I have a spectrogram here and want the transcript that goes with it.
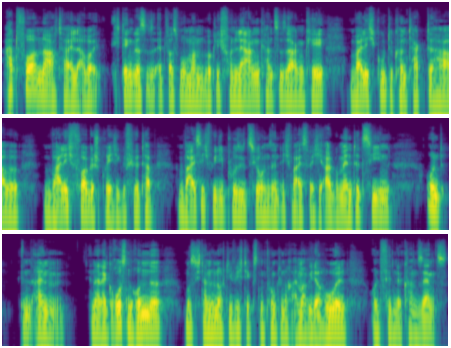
hat Vor- und Nachteile, aber ich denke, das ist etwas, wo man wirklich von lernen kann, zu sagen, okay, weil ich gute Kontakte habe, weil ich Vorgespräche geführt habe, weiß ich, wie die Positionen sind, ich weiß, welche Argumente ziehen und in einem in einer großen Runde muss ich dann nur noch die wichtigsten Punkte noch einmal wiederholen und finde Konsens.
